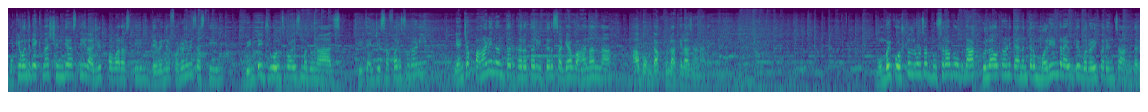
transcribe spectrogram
मुख्यमंत्री एकनाथ शिंदे असतील अजित पवार असतील देवेंद्र फडणवीस असतील विंटेज रोल्स रॉईसमधून आज ही त्यांची सफर सुरणी यांच्या पाहणीनंतर खरं तर इतर सगळ्या वाहनांना हा बोगदा खुला केला जाणार आहे. मुंबई कोस्टल रोडचा दुसरा बोगदा खुला होतो आणि त्यानंतर मरीन ड्राईव्ह ते वरळीपर्यंतचं अंतर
